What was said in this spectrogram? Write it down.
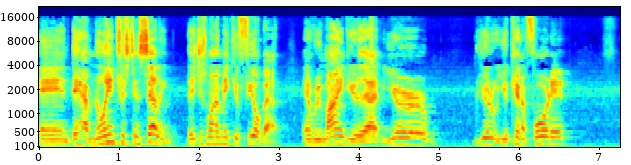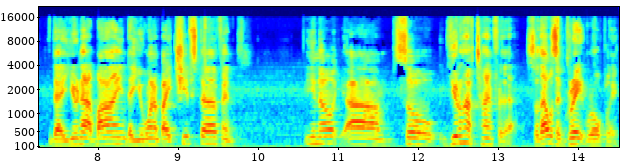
and they have no interest in selling they just want to make you feel bad and remind you that you're you're you can afford it that you're not buying that you want to buy cheap stuff and you know um, so you don't have time for that. So that was a great role play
